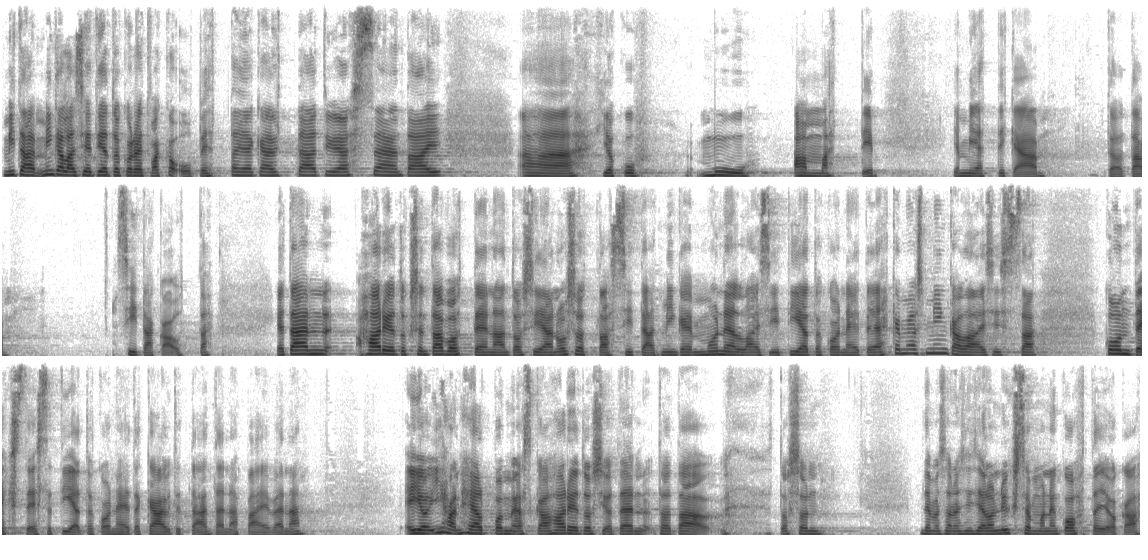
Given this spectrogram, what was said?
mitä, minkälaisia tietokoneita vaikka opettaja käyttää työssään, tai äh, joku muu ammatti, ja miettikää tota, sitä kautta. Ja tämän harjoituksen tavoitteena on tosiaan osoittaa sitä, että minkä monenlaisia tietokoneita ja ehkä myös minkälaisissa konteksteissa tietokoneita käytetään tänä päivänä. Ei ole ihan helppo myöskään harjoitus, joten tuossa tota, on, mitä mä sanoisin, siellä on yksi sellainen kohta, joka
